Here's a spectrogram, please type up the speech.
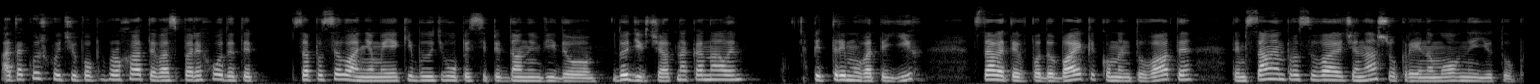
а також хочу попрохати вас переходити за посиланнями, які будуть в описі під даним відео до дівчат на канали, підтримувати їх, ставити вподобайки, коментувати. тим самим просуваючи наш україномовний YouTube.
